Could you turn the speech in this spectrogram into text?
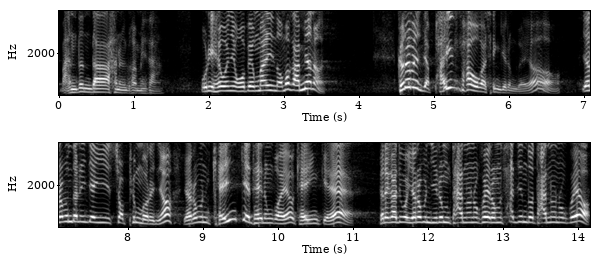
만든다 하는 겁니다. 우리 회원이 500만이 넘어가면은 그러면 이제 바잉 파워가 생기는 거예요. 여러분들 이제 이 쇼핑몰은요, 여러분 개인께 되는 거예요, 개인께. 그래가지고 여러분 이름 다 넣어놓고 여러분 사진도 다 넣어놓고요.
